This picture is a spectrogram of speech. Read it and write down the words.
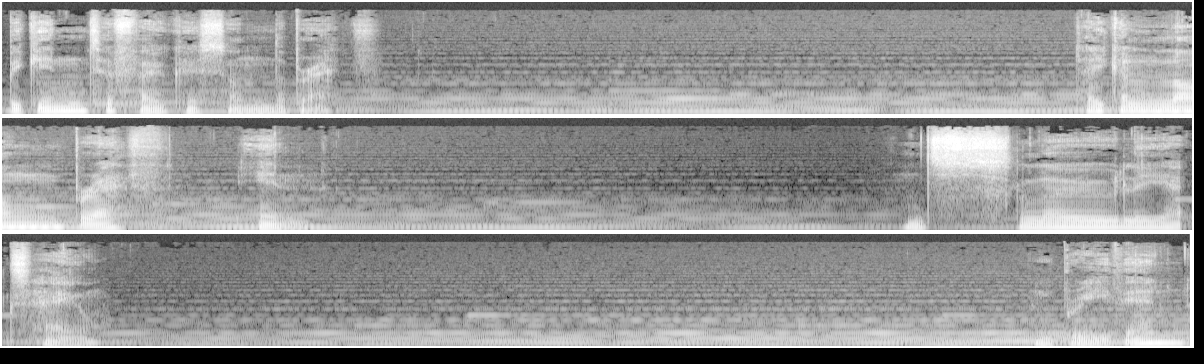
begin to focus on the breath. Take a long breath in and slowly exhale. And breathe in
